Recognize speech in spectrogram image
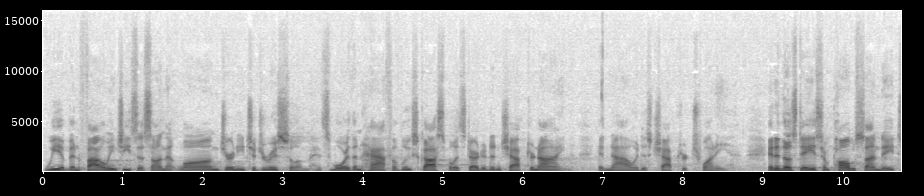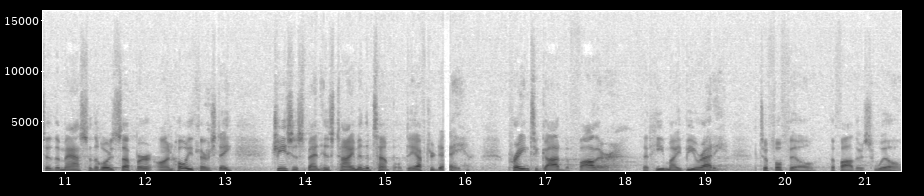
We have been following Jesus on that long journey to Jerusalem. It's more than half of Luke's gospel. It started in chapter 9, and now it is chapter 20. And in those days from Palm Sunday to the Mass of the Lord's Supper on Holy Thursday, Jesus spent his time in the temple day after day, praying to God the Father that he might be ready to fulfill the Father's will.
